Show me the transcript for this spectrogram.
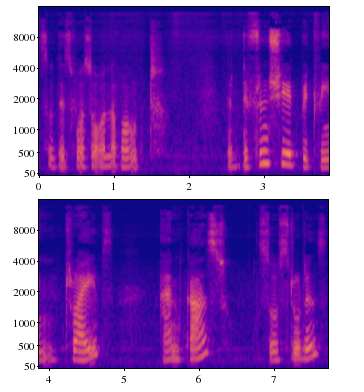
so this was all about the differentiate between tribes and caste. So, students,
